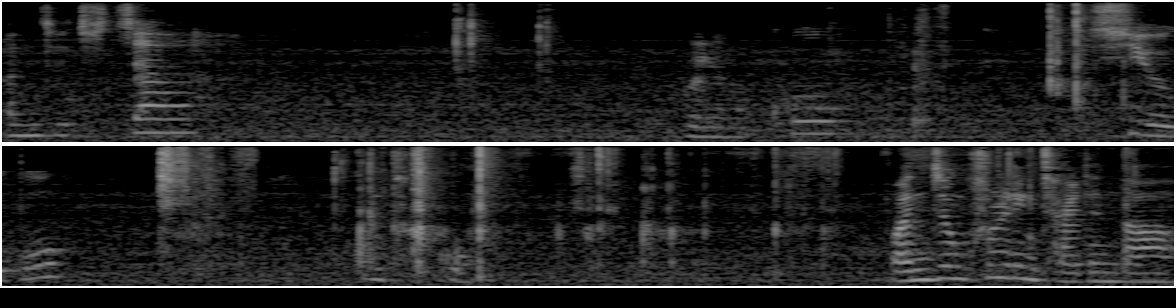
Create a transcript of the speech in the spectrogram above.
얹어주자. 완전 쿨링 잘 된다.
